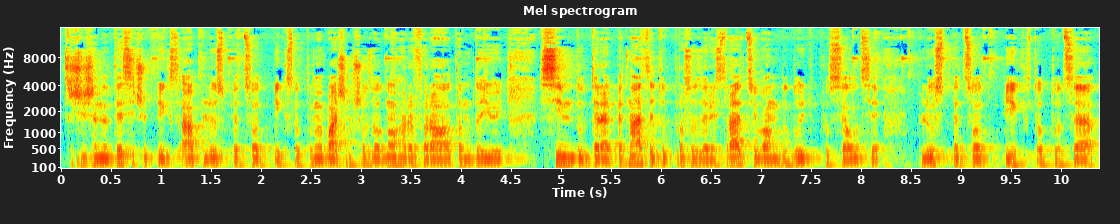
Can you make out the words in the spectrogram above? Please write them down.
точніше не 1000 PIX, а плюс 500 PIX. Тобто ми бачимо, що за одного реферала там дають 7 до 15, тут просто за реєстрацію вам дадуть по ссылці плюс 500 PIX. Тобто це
